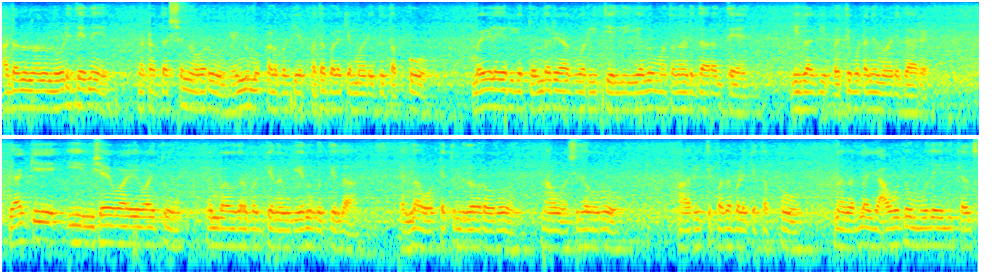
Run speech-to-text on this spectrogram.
ಅದನ್ನು ನಾನು ನೋಡಿದ್ದೇನೆ. ನಟ ದರ್ಶನ್ ಅವರು ಹೆಣ್ಣು ಮಕ್ಕಳ ಬಗ್ಗೆ ಪದ ಬಳಕೆ ಮಾಡಿದ್ದು ತಪ್ಪು. ಮಹಿಳೆಯರಿಗೆ ತೊಂದರೆಯಾಗುವ ರೀತಿಯಲ್ಲಿ ಏನೋ ಮಾತನಾಡಿದ್ದಾರಂತೆ. ಹೀಗಾಗಿ ಪ್ರತಿಭಟನೆ ಮಾಡಿದ್ದಾರೆ. ಯಾಕೆ ಈ ವಿಷಯವಾಯವಾಯಿತು ಎಂಬುದರ ಬಗ್ಗೆ ನಮಗೇನೂ ಗೊತ್ತಿಲ್ಲ. ಎಲ್ಲ ಹೊಟ್ಟೆ ತುಂಬಿದವರವರು, ನಾವು ಹಸಿದವರು ಆ ರೀತಿ ಪದ ಬಳಕೆ ತಪ್ಪು. ನಾವೆಲ್ಲ ಯಾವುದೋ ಮೂಲೆಯಲ್ಲಿ ಕೆಲಸ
